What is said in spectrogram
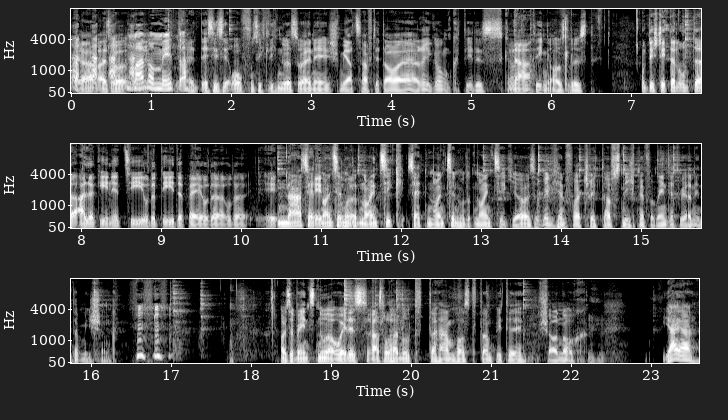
Ja, also Manometer. äh, es ist offensichtlich nur so eine schmerzhafte Dauererregung, die das ganze Na. Ding auslöst. Und das steht dann unter Allergene C oder D dabei oder, oder E. Na, seit F oder- 1990, seit 1990, ja. Also welch ein Fortschritt darf es nicht mehr verwendet werden in der Mischung. also wenn du nur ein altes Rasselhanut daheim hast, dann bitte schau nach. Ja, ja.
